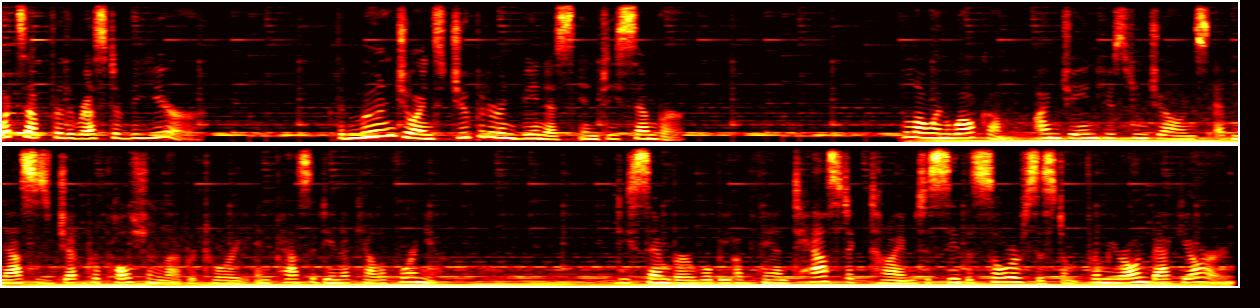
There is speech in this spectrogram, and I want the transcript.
What's up for the rest of the year? The Moon joins Jupiter and Venus in December. Hello and welcome. I'm Jane Houston Jones at NASA's Jet Propulsion Laboratory in Pasadena, California. December will be a fantastic time to see the solar system from your own backyard.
